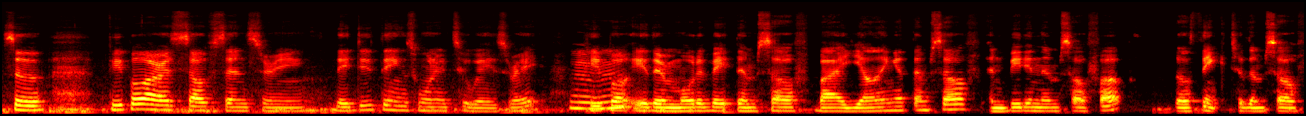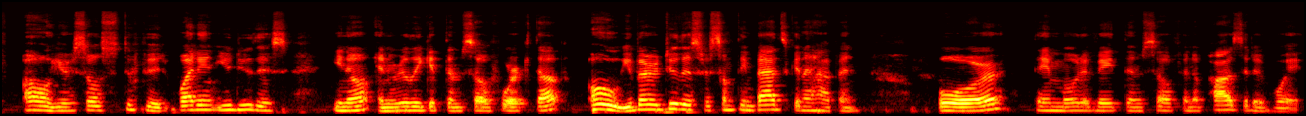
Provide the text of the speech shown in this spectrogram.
So people are self-censoring. They do things one or two ways, right? People Mhm. either motivate themselves by yelling at themselves and beating themselves up. They'll think to themselves, "Oh, you're so stupid. Why didn't you do this?" You know, and really get themselves worked up. "Oh, you better do this or something bad's going to happen." Or they motivate themselves in a positive way.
